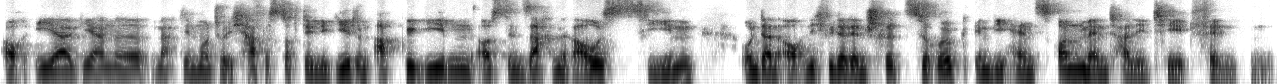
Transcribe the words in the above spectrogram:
auch eher gerne nach dem Motto, ich habe es doch delegiert und abgegeben, aus den Sachen rausziehen und dann auch nicht wieder den Schritt zurück in die Hands-on-Mentalität finden.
